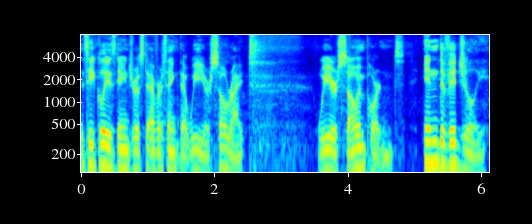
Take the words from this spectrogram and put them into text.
it's equally as dangerous to ever think that we are so right, we are so important individually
